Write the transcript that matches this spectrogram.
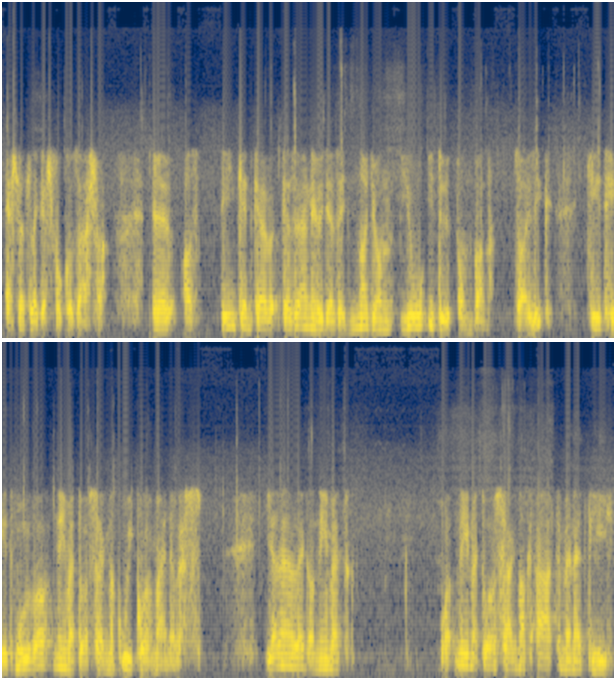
esetleges fokozása. Az tényként kell kezelni, hogy ez egy nagyon jó időpontban zajlik, két hét múlva Németországnak új kormánya lesz. Jelenleg a német a Németországnak átmeneti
